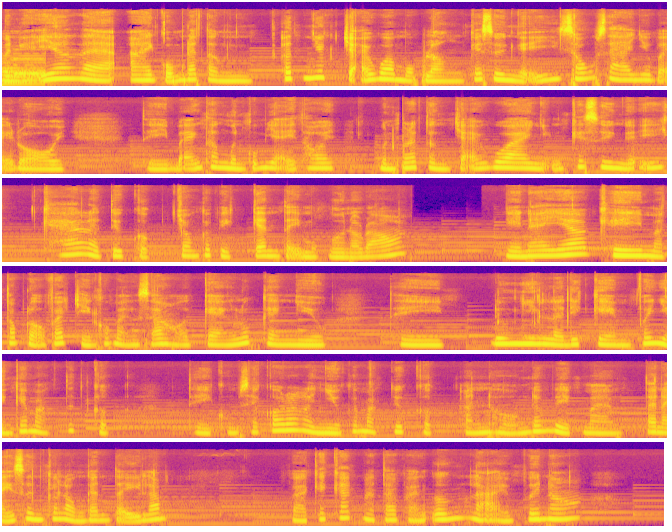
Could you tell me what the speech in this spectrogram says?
Mình nghĩ là ai cũng đã từng ít nhất trải qua một lần cái suy nghĩ xấu xa như vậy rồi. Thì bản thân mình cũng vậy thôi. Mình cũng đã từng trải qua những cái suy nghĩ khá là tiêu cực trong cái việc ganh tị một người nào đó. Ngày nay á, khi mà tốc độ phát triển của mạng xã hội càng lúc càng nhiều, thì đương nhiên là đi kèm với những cái mặt tích cực, thì cũng sẽ có rất là nhiều cái mặt tiêu cực ảnh hưởng đến việc mà ta nảy sinh cái lòng ganh tị lắm. Và cái cách mà ta phản ứng lại với nó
